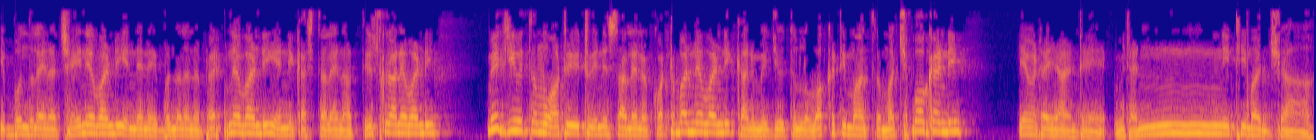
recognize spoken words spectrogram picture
ఇబ్బందులైనా చేయనివ్వండి ఎన్నెన్ని ఇబ్బందులైనా పెట్టనివ్వండి ఎన్ని కష్టాలైనా తీసుకురానివ్వండి. మీ జీవితము అటు ఇటు ఎన్నిసార్లైనా కొట్టబడినివ్వండి కానీ మీ జీవితంలో ఒకటి మాత్రం మర్చిపోకండి. ఏమిటయ్యా అంటే వీటన్నిటి మధ్య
